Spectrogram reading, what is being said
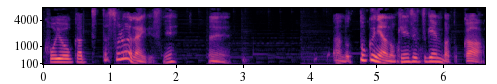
雇用かって言ったらそれはないですね。ええ。あの、特にあの、建設現場とか、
